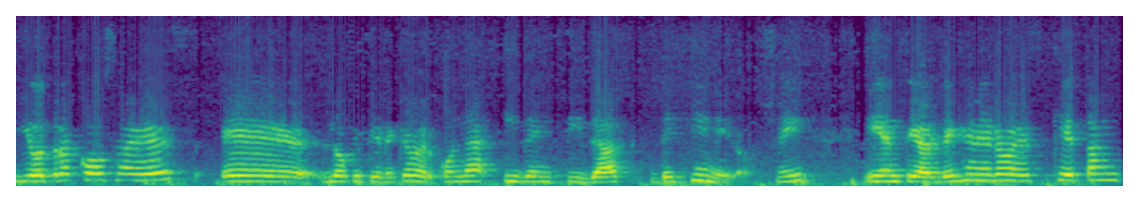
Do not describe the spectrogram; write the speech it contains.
Y otra cosa es eh, lo que tiene que ver con la identidad de género, ¿sí? Identidad de género es qué tan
